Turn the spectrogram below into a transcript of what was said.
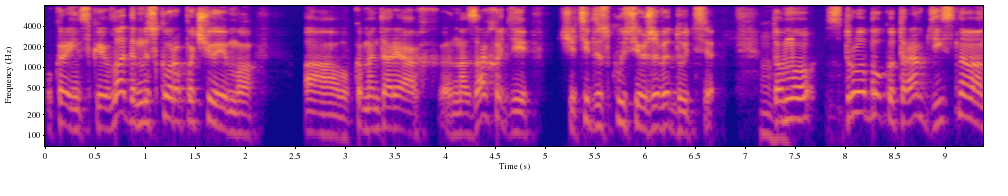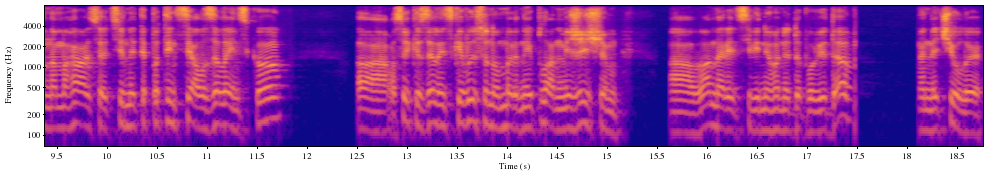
української влади. Ми скоро почуємо а, в коментарях на заході, що ці дискусії вже ведуться. Тому з другого боку, Трамп дійсно намагався оцінити потенціал Зеленського, а, оскільки Зеленський висунув мирний план, між іншим, а, в Америці він його не доповідав. Ми не чули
